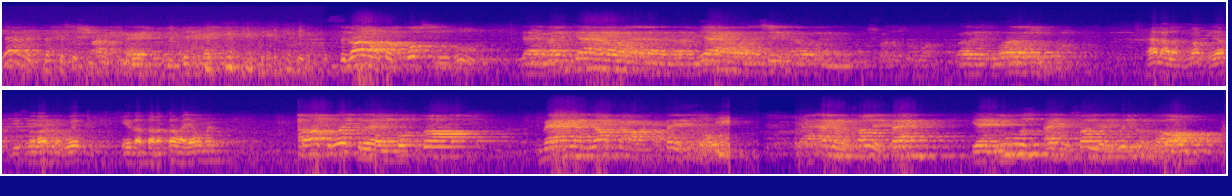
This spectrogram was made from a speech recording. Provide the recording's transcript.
لا ما تنفسوش معانا في الحاجات السيجارة ما تنقضش الوضوء لا مسكها ولا رميها ولا شيلها ولا ولا ولا شربها هل على المرء يقضي صلاة الوتر إذا تركها يوما؟ صلاة الوتر تقضى ما لم يركع ركعتي الصبح. يعني قبل ما يصلي الفجر يجوز أن يصلي الوتر قضاء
